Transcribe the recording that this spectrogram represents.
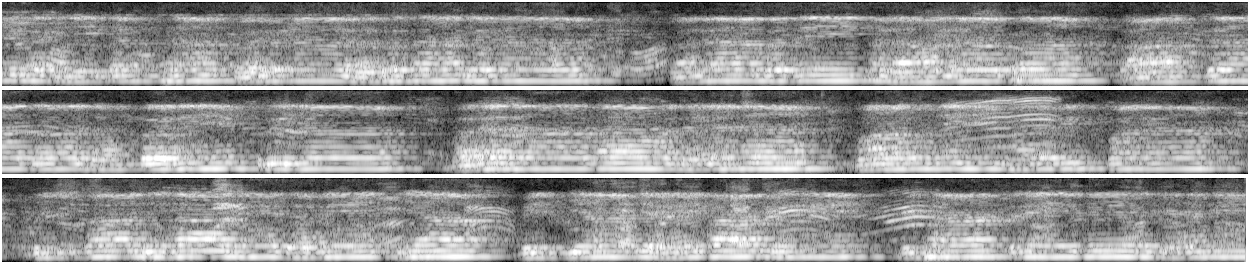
జగతి కంఠ కరుణా రససాగర కళాపదే కళాలాప కాంతాగాదంబరే ప్రియ వరదా వామనయన మారునే మరవిఫల విశ్వాధికారే దవేద్య విద్యాజనైవాసిని విధాత్రే దేవ జనని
